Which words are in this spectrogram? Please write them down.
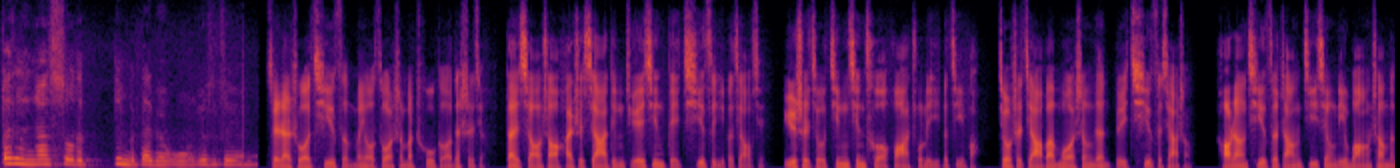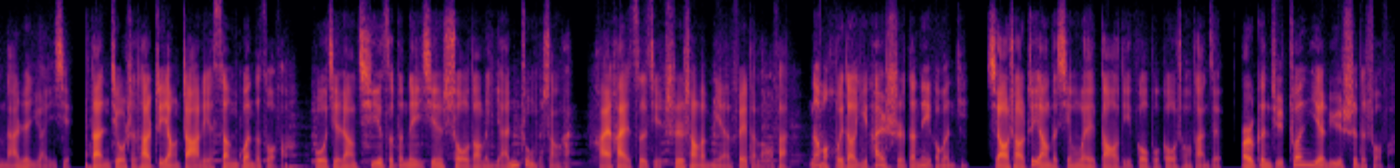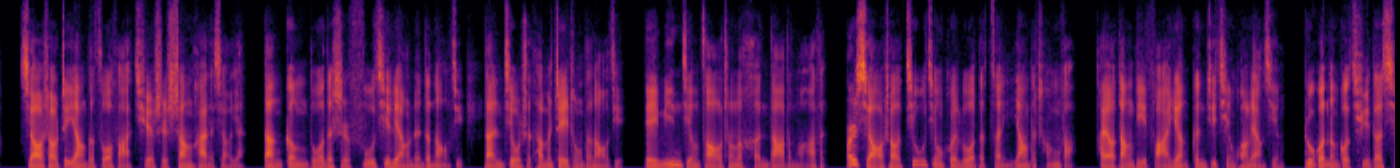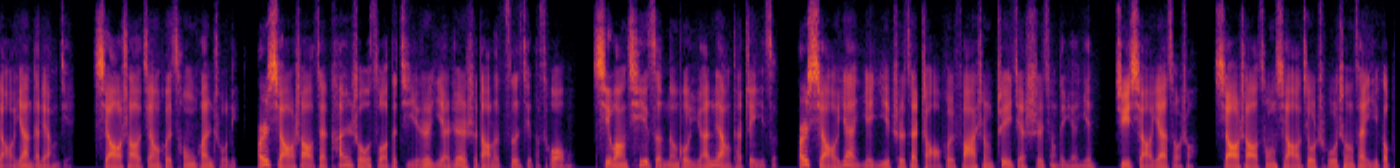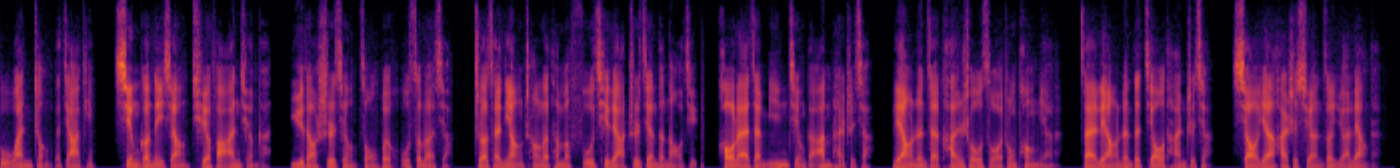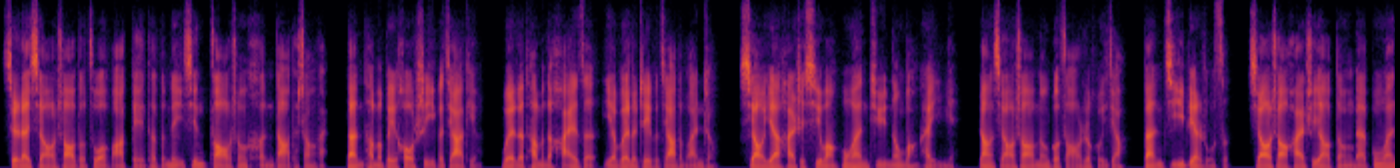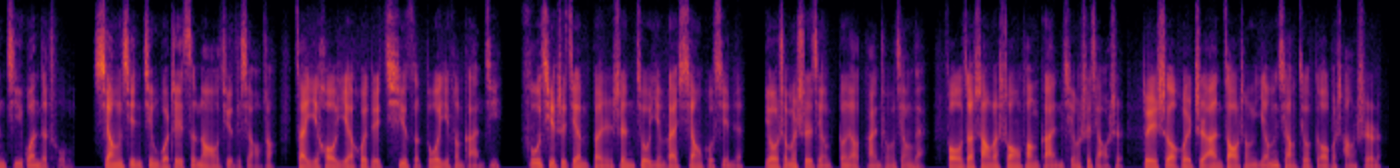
但是人家说的并不代表我就是这样的。虽然说妻子没有做什么出格的事情，但小邵还是下定决心给妻子一个教训，于是就精心策划出了一个计划，就是假扮陌生人对妻子下手。好让妻子长记性，离网上的男人远一些。但就是他这样炸裂三观的做法，不仅让妻子的内心受到了严重的伤害，还害自己吃上了免费的牢饭。那么回到一开始的那个问题，小邵这样的行为到底构不构成犯罪？而根据专业律师的说法，小邵这样的做法确实伤害了小燕，但更多的是夫妻两人的闹剧。但就是他们这种的闹剧，给民警造成了很大的麻烦。而小邵究竟会落得怎样的惩罚？还要当地法院根据情况量刑。如果能够取得小燕的谅解，小邵将会从宽处理。而小邵在看守所的几日也认识到了自己的错误，希望妻子能够原谅他这一次。而小燕也一直在找会发生这件事情的原因。据小燕所说，小邵从小就出生在一个不完整的家庭，性格内向，缺乏安全感，遇到事情总会胡思乱想，这才酿成了他们夫妻俩之间的闹剧。后来在民警的安排之下，两人在看守所中碰面了，在两人的交谈之下。小燕还是选择原谅他。虽然小邵的做法给他的内心造成很大的伤害，但他们背后是一个家庭，为了他们的孩子，也为了这个家的完整，小燕还是希望公安局能网开一面，让小邵能够早日回家。但即便如此，小邵还是要等待公安机关的处理。相信经过这次闹剧的小赵，在以后也会对妻子多一份感激。夫妻之间本身就应该相互信任，有什么事情更要坦诚相待，否则伤了双方感情是小事，对社会治安造成影响就得不偿失了。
